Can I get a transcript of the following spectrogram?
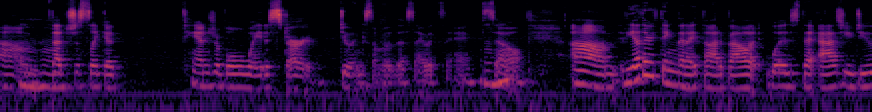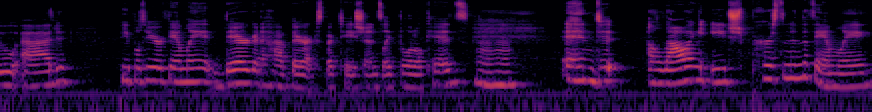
Um, Mhm. That's just like a tangible way to start doing some of this, I would say. Mm-hmm. So, um, the other thing that I thought about was that as you do add people to your family, they're going to have their expectations, like the little kids. and allowing each person in the family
